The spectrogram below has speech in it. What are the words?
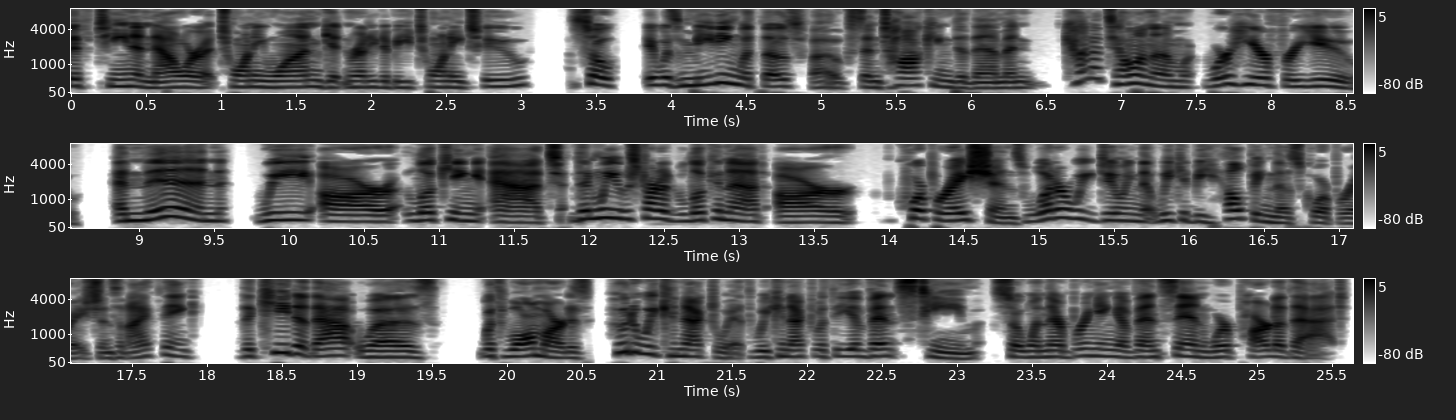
15, and now we're at 21, getting ready to be 22. So it was meeting with those folks and talking to them and kind of telling them, we're here for you. And then we are looking at, then we started looking at our corporations. What are we doing that we could be helping those corporations? And I think the key to that was with Walmart is who do we connect with? We connect with the events team. So when they're bringing events in, we're part of that.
